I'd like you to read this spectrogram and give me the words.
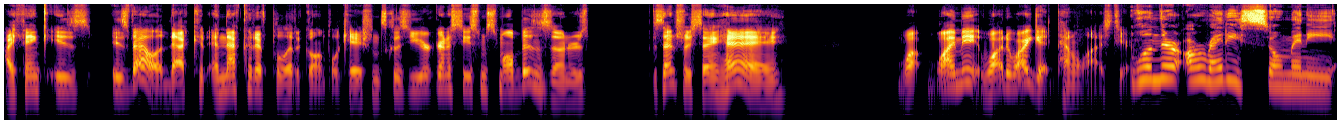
I think is is valid. That could and that could have political implications because you're going to see some small business owners essentially saying, "Hey, why, why me? Why do I get penalized here? Well, and there are already so many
